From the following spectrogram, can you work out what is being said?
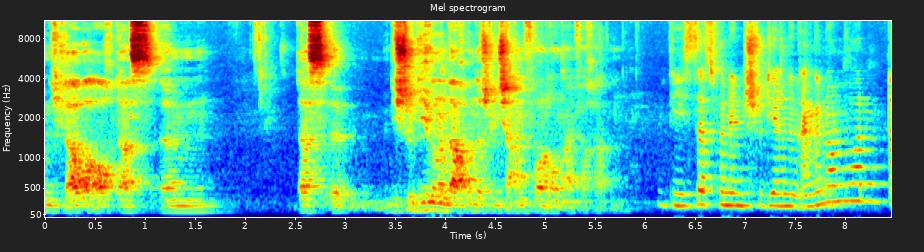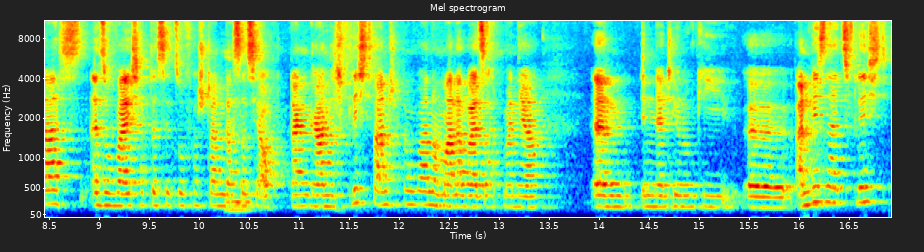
Und ich glaube auch, dass, ähm, dass äh, die Studierenden da auch unterschiedliche Anforderungen einfach hatten. Wie ist das von den Studierenden angenommen worden? Dass, also weil ich habe das jetzt so verstanden, dass mhm. das ja auch dann gar nicht Pflichtveranstaltung war. Normalerweise hat man ja ähm, in der Theologie äh, Anwesenheitspflicht,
